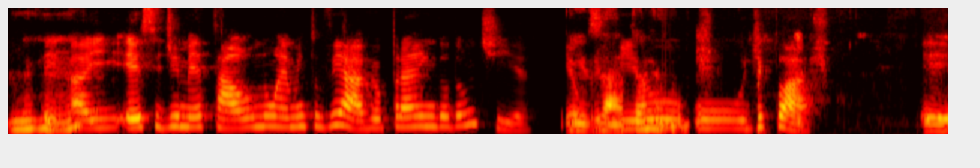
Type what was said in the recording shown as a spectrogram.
Uhum. Aí esse de metal não é muito viável para endodontia. Eu Exatamente. prefiro o de plástico. É.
